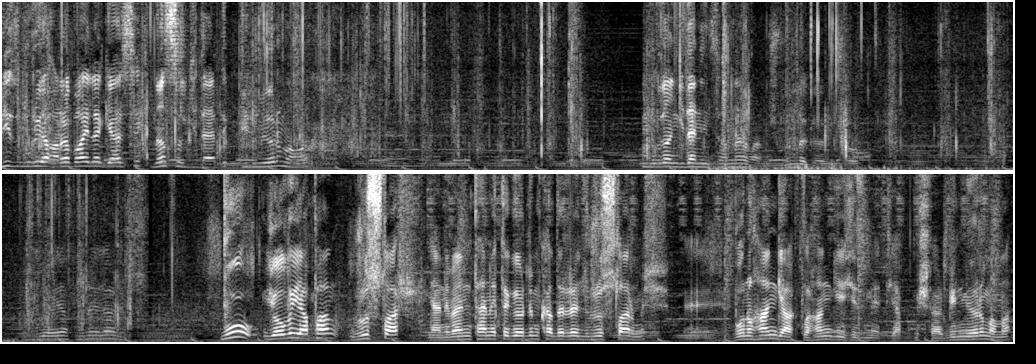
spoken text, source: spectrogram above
Biz buraya arabayla gelsek nasıl giderdik bilmiyorum ama eee, buradan giden insanlar varmış. Bunu da görmüş o. Buraya yapana helal olsun. Bu yolu yapan Ruslar, yani ben internette gördüğüm kadarıyla Ruslarmış. Ee, bunu hangi akla, hangi hizmet yapmışlar bilmiyorum ama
